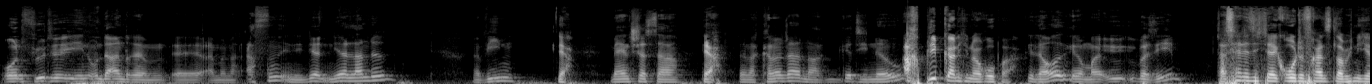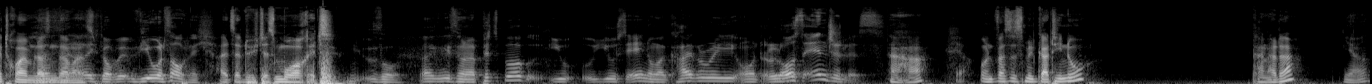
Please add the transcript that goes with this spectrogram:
Und führte ihn unter anderem äh, einmal nach Assen in die Nieder Niederlande, nach Wien, Ja. Manchester, Ja. dann nach Kanada, nach Gatineau. Ach, blieb gar nicht in Europa. Genau, genau mal über See. Das hätte sich der große Franz, glaube ich, nicht erträumen lassen Das, damals. Ich glaube, wir uns auch nicht. Als er durch das Moor ritt. So, dann ging es noch nach Pittsburgh, USA, nochmal Calgary und Los Angeles. Aha. Ja. Und was ist mit Gatineau? Kanada? Ja,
